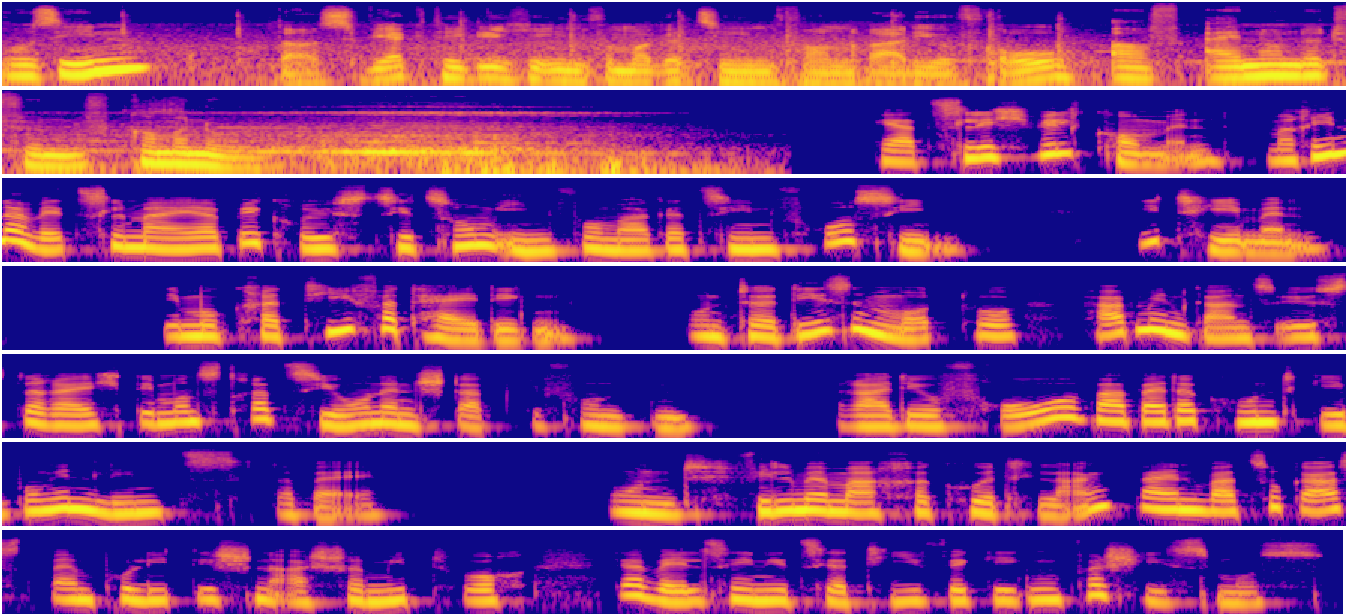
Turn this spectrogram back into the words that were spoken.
Frosin, das werktägliche Infomagazin von Radio Froh auf 105,0. Herzlich willkommen. Marina Wetzelmeier begrüßt Sie zum Infomagazin Frosin. Die Themen Demokratie verteidigen. Unter diesem Motto haben in ganz Österreich Demonstrationen stattgefunden. Radio Froh war bei der Kundgebung in Linz dabei. Und Filmemacher Kurt Langbein war zu Gast beim politischen Aschermittwoch der Welser Initiative gegen Faschismus.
